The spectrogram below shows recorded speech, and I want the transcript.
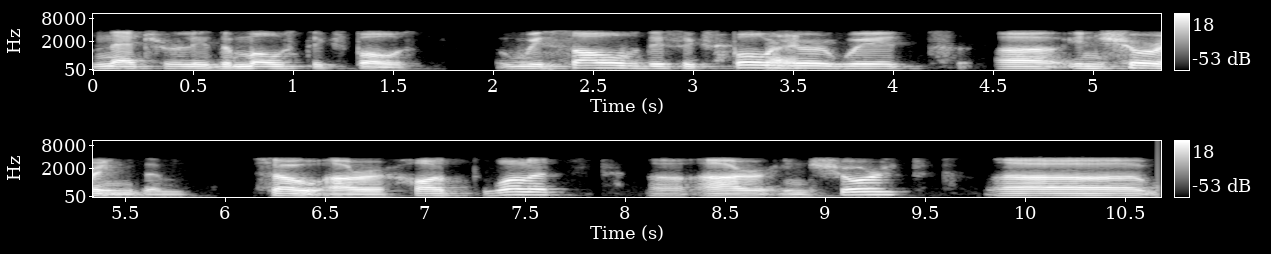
naturally the most exposed. We solve this exposure right. with uh, insuring them. So our hot wallets uh, are insured. Uh,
